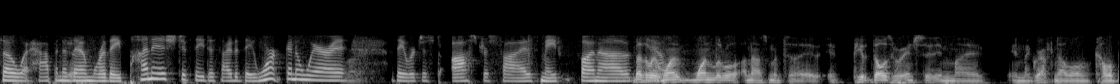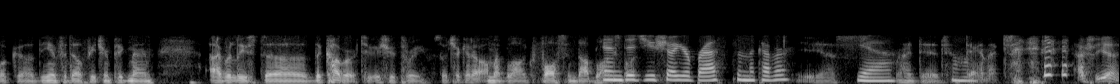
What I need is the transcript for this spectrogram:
so, what happened to Yeah. them? Were they punished if they decided they weren't going to wear it? Right. They were just ostracized, made fun of. By the way, know? one one little announcement: uh, if people, those who are interested in my in my graphic novel comic book, uh, The Infidel, featuring Pigman, I released uh, the cover to issue three. So check it out on my blog, fawstin.blogspot. And did you show your breasts in the cover? Yes. Yeah. I did. Uh-huh. Damn it. Actually, yeah,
